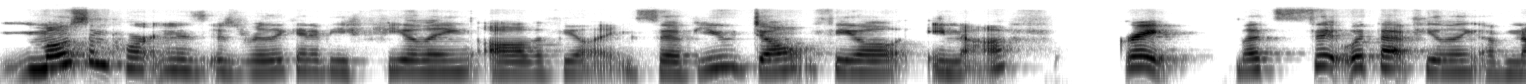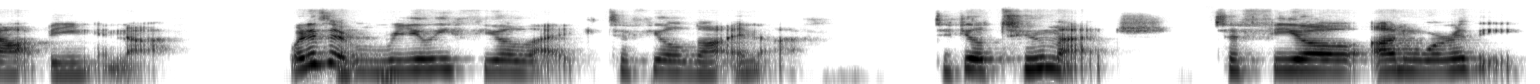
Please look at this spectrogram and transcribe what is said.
Most important is, is really going to be feeling all the feelings. So if you don't feel enough, great. Let's sit with that feeling of not being enough. What does it mm-hmm. really feel like to feel not enough? To feel too much? To feel unworthy?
